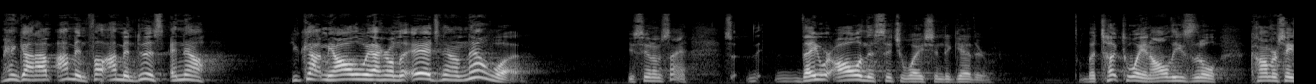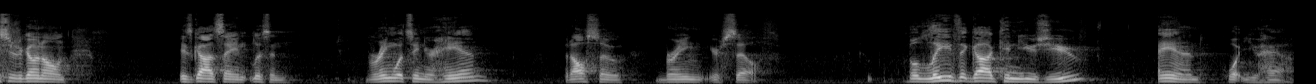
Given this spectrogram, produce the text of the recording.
Man, God, I'm, I'm in, I've been doing this, and now you got me all the way out here on the edge. Now, now what? You see what I'm saying? So they were all in this situation together. But tucked away in all these little conversations are going on is God saying, listen, bring what's in your hand, but also bring yourself. Believe that God can use you and what you have.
